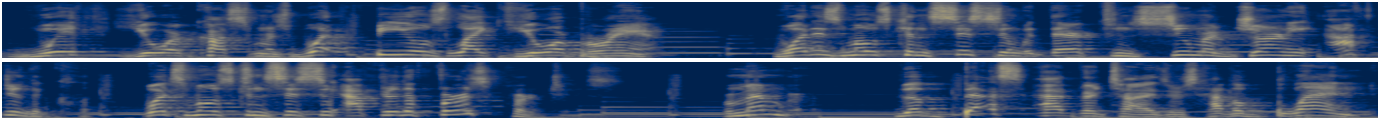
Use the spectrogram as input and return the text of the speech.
with your customers. What feels like your brand? What is most consistent with their consumer journey after the click? What's most consistent after the first purchase? Remember, the best advertisers have a blend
